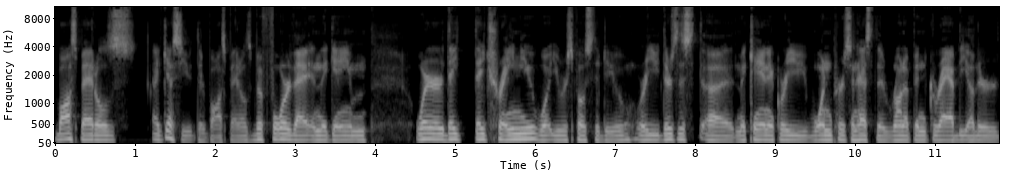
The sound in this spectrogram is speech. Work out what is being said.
boss battles, I guess you they're boss battles before that in the game where they they train you what you were supposed to do. Where you there's this uh, mechanic where you one person has to run up and grab the other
